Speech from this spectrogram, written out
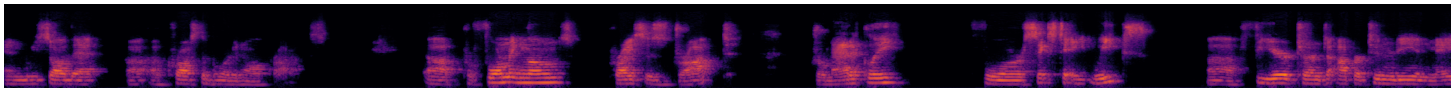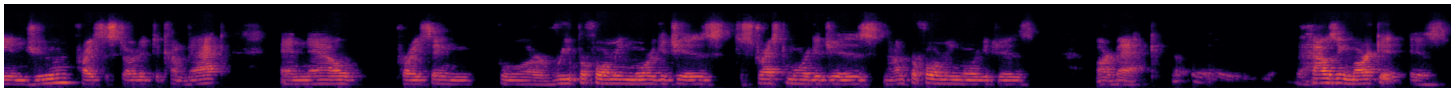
and we saw that uh, across the board in all products. Uh, performing loans prices dropped dramatically for six to eight weeks. Uh, fear turned to opportunity in May and June. Prices started to come back, and now pricing for reperforming mortgages, distressed mortgages, non-performing mortgages are back. The housing market is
